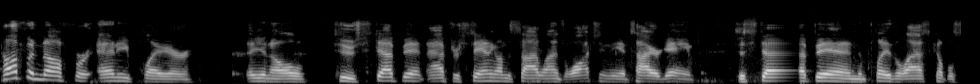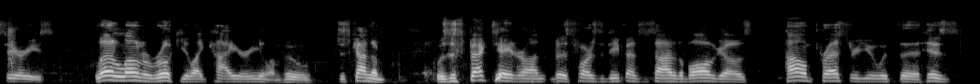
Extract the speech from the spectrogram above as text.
tough enough for any player, you know, to step in after standing on the sidelines watching the entire game, to step in and play the last couple series, let alone a rookie like Kaiir Elam, who just kind of was a spectator on as far as the defensive side of the ball goes. How impressed are you with the his,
